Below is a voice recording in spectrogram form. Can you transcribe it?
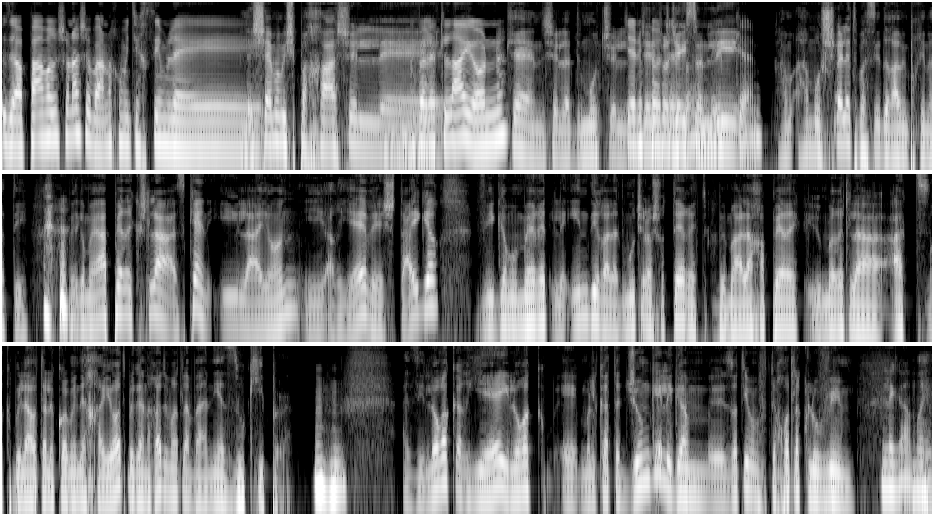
זו הפעם הראשונה שבה אנחנו מתייחסים ל... לשם המשפחה של... גברת ליון. כן, של הדמות של ג'ניפר ג'ייסון לי, כן. המ- המושלת בסדרה מבחינתי. וגם היה פרק שלה, אז כן, היא ליון, היא אריה ויש טייגר, והיא גם אומרת לאינדירה, לדמות של השוטרת, במהלך הפרק, היא אומרת לה, את מקבילה אותה לכל מיני חיות בגן החיות, ואומרת לה, ואני הזו קיפר. מהמם. אז היא לא רק אריה, היא לא רק אה, מלכת הג'ונגל, היא גם אה, זאת עם המפתחות לכלובים. לגמרי. אה,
